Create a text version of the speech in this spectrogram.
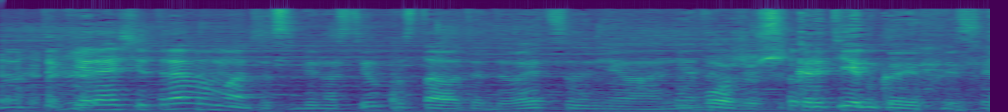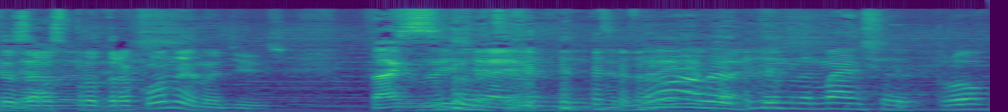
Ну, Такі речі треба мати собі на стіл поставити, дивитися на нього, а Боже, що- картинку якусь. Ти зараз про дракона, я надіюсь? Так, звичайно. Ну, але тим не менше про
